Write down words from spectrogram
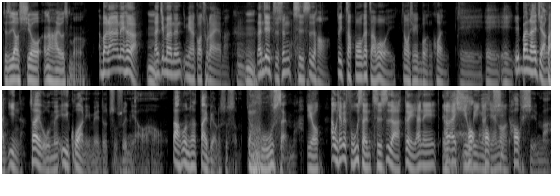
就是要修，那还有什么？不然安尼好啊，咱即摆咱名挂出来的嘛，嗯，咱这子孙此事吼，对查甫甲查某诶，跟我相信不很宽，诶诶诶，一般来讲，反应啊，在我们易卦里面的子孙爻啊，吼，大部分它代表的是什么？叫福神嘛，对。哦，啊，为什么福神此事啊，可以安尼爱修兵啊，福神福神嘛，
